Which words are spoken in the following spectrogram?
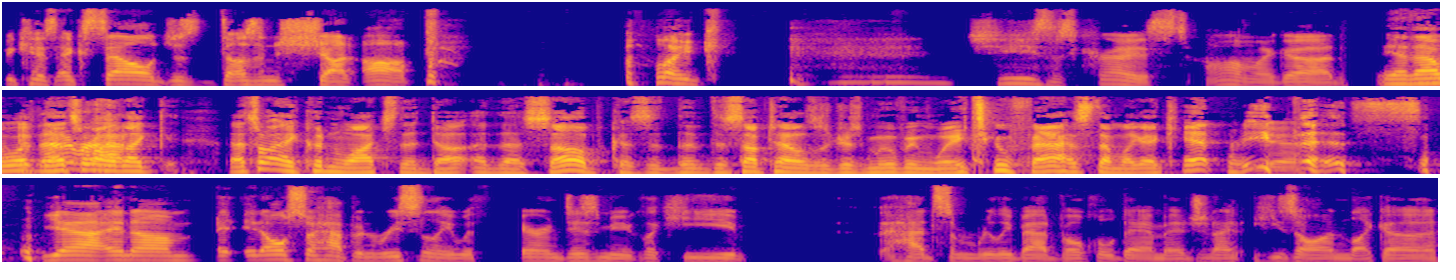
because Excel just doesn't shut up. like Jesus Christ! Oh my God! Yeah, that was that that's why like that's why I couldn't watch the the sub because the, the subtitles are just moving way too fast. I'm like, I can't read yeah. this. yeah, and um, it, it, also happened recently with Aaron Dismuke. Like he had some really bad vocal damage, and I, he's on like a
